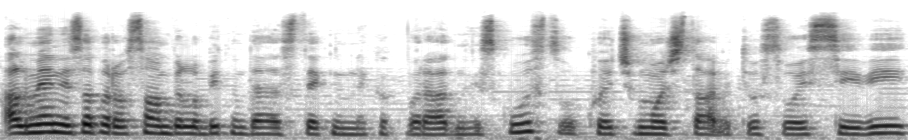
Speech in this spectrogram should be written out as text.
ali meni je zapravo samo bilo bitno da steknem nekakvo radno iskustvo koje ću moći staviti u svoj CV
